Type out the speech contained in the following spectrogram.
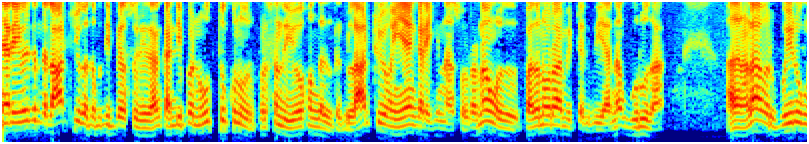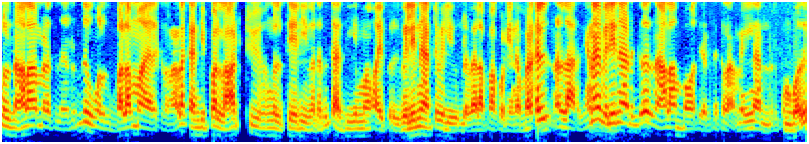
நிறைய பேருக்கு இந்த லாட்ரி யோகத்தை பத்தி பேச சொல்லியிருக்காங்க. கண்டிப்பா நூத்துக்கு நூறு பர்சன்ட் யோகங்கள் இருக்கு. லாட்ரி யோகம் ஏன் கிடைக்கும் நான் சொல்றேன்னா உங்களுக்கு பதினோராம் வீட்டு அதிபதியாருன்னா குரு தான். அதனால அவர் போயிட்டு உங்களுக்கு நாலாம் இடத்துல இருந்து உங்களுக்கு பலமா இருக்கிறதுனால கண்டிப்பா லாட்ரி யுகங்கள் தேடி வர்றதுக்கு அதிகமாக வாய்ப்பு இருக்கு. வெளிநாட்டு வெளியூர்ல வேலை பார்க்கக்கூடிய நபர்கள் நல்லா இருக்கு ஏன்னா வெளிநாடுங்கிறது நாலாம் பாவத்தை எடுத்துக்கலாம். வெளிநாட்டில் இருக்கும்போது.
